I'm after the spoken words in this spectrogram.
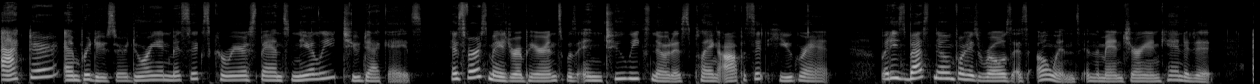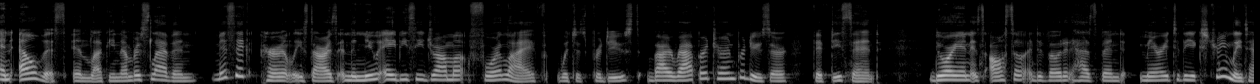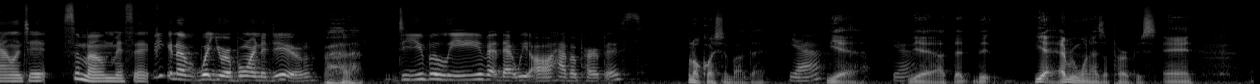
Actor and producer Dorian Missick's career spans nearly two decades. His first major appearance was in Two Weeks' Notice, playing opposite Hugh Grant. But he's best known for his roles as Owens in The Manchurian Candidate and Elvis in Lucky Number Slevin. Missick currently stars in the new ABC drama For Life, which is produced by rapper turned producer 50 Cent. Dorian is also a devoted husband, married to the extremely talented Simone Missick. Speaking of what you were born to do, do you believe that we all have a purpose? No question about that. Yeah? Yeah. Yeah. Yeah. That, that, yeah. Everyone has a purpose, and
